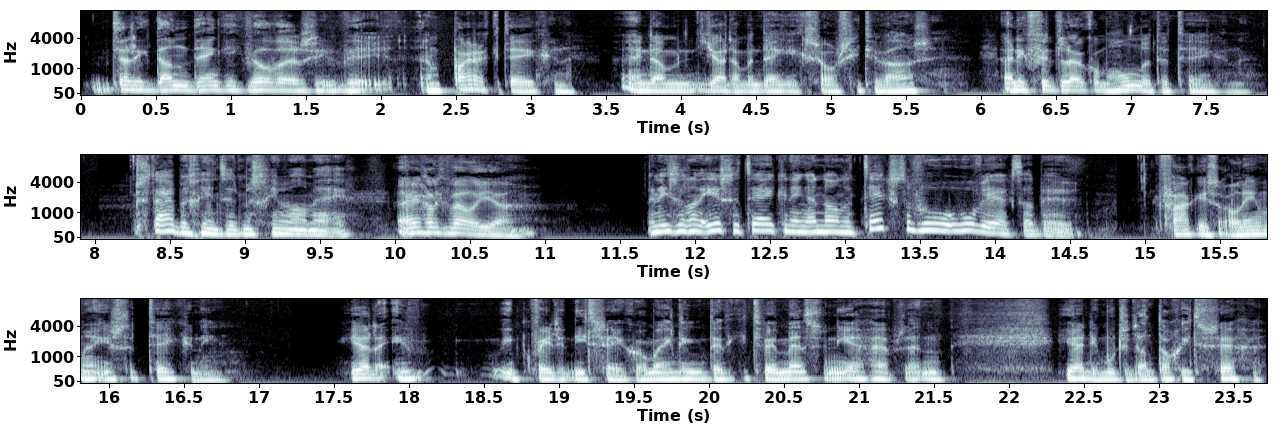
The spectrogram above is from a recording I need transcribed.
dat ik dan denk, ik wil wel eens weer een park tekenen. En dan, ja, dan bedenk ik zo'n situatie. En ik vind het leuk om honden te tekenen. Dus daar begint het misschien wel mee. Eigenlijk wel, ja. En is er dan eerst de tekening en dan de tekst? Of hoe, hoe werkt dat bij u? Vaak is er alleen maar eerst de tekening. Ja, ik, weet het niet zeker, hoor, maar ik denk dat ik die twee mensen neer heb. En ja, die moeten dan toch iets zeggen.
